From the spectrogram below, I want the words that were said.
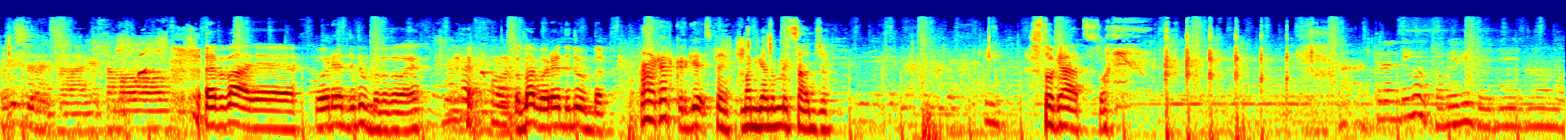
Ma che si pensa che stiamo... Eh papà, è con Red Tube papà, eh. Papà con Red Tube. Ah, calcolo che aspetta, mi ha inviato un messaggio. Chi? Sto cazzo. Ti rendi conto che i video ti vedono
